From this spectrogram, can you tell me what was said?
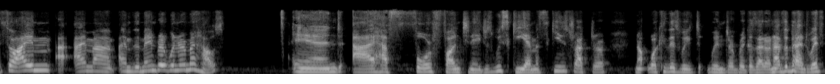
so I'm I'm uh, I'm the main breadwinner in my house, and I have four fun teenagers. We ski. I'm a ski instructor. Not working this week, winter because I don't have the bandwidth,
